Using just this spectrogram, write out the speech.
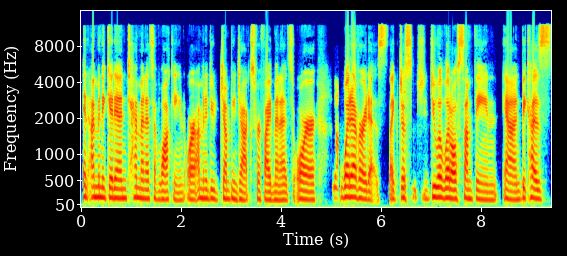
and I'm going to get in 10 minutes of walking, or I'm going to do jumping jacks for five minutes, or yeah. whatever it is. Like just mm-hmm. do a little something. And because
